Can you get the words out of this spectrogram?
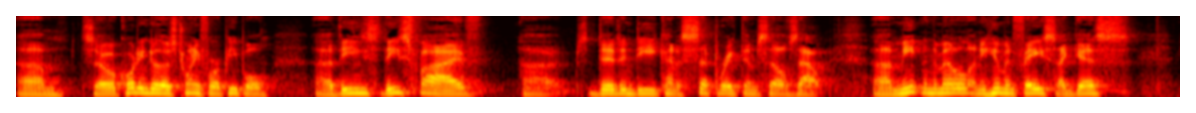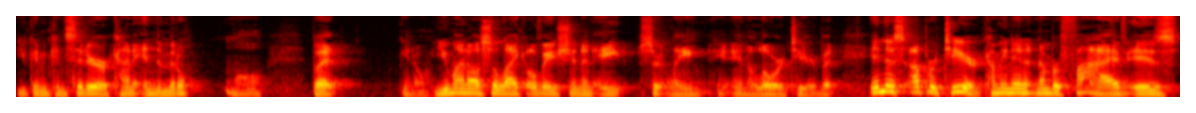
Um, so according to those 24 people, uh, these these five uh, did indeed kind of separate themselves out. Uh, in the middle and a human face, I guess you can consider are kind of in the middle. Well, but you know, you might also like Ovation and Eight, certainly in a lower tier. But in this upper tier, coming in at number five is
